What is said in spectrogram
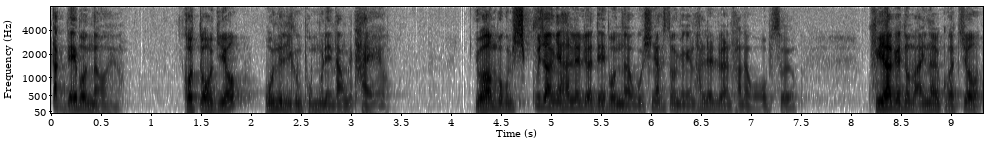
딱 네 번 나와요. 그것도 어디요? 오늘 읽은 본문에 나온 게 다예요. 요한복음 19장에 할렐루야 네 번 나오고 신약 성경에는 할렐루야라는 단어가 없어요. 구약에도 많이 나올 것 같죠?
